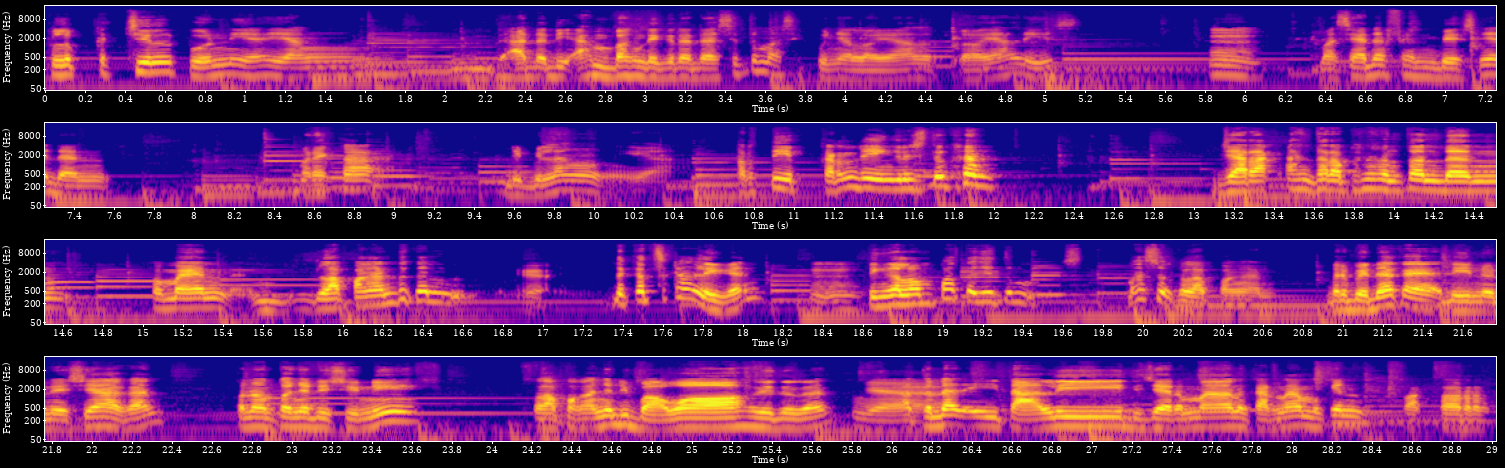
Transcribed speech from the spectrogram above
Klub kecil pun ya yang ada di ambang degradasi itu masih punya loyal loyalis, Hmm. masih ada fanbase-nya dan mereka dibilang ya tertib karena di Inggris itu kan jarak antara penonton dan pemain lapangan itu kan. Dekat sekali kan? Hmm. tinggal lompat aja tuh masuk ke lapangan. Berbeda kayak di Indonesia kan? Penontonnya di sini lapangannya di bawah gitu kan? Ya. atau enggak di Itali di Jerman karena mungkin faktor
